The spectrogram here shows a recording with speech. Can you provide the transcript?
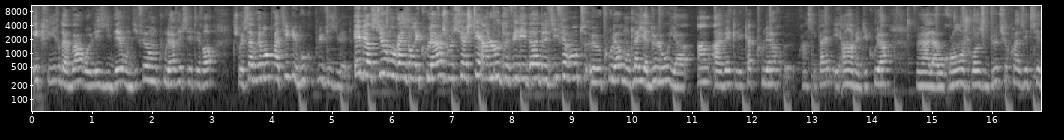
écrire, d'avoir euh, les idées en différentes couleurs etc. Je trouvais ça vraiment pratique et beaucoup plus visuel. Et bien sûr on reste dans les couleurs, je me suis acheté un lot de Velleda de différentes euh, couleurs. Donc là il y a deux lots, il y a un avec les quatre couleurs euh, principales et un avec des couleurs à la orange, rose, bleu, turquoise, etc.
